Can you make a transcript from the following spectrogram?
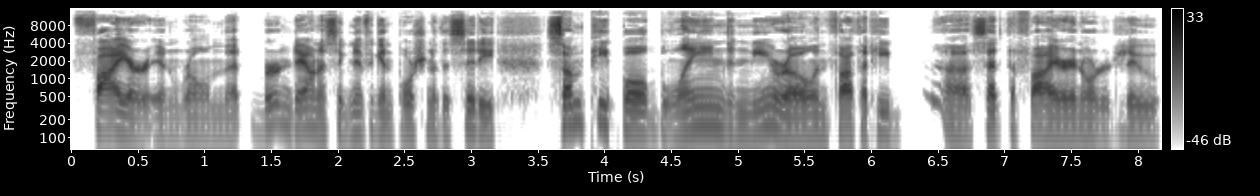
fire in Rome that burned down a significant portion of the city. Some people blamed Nero and thought that he uh, set the fire in order to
